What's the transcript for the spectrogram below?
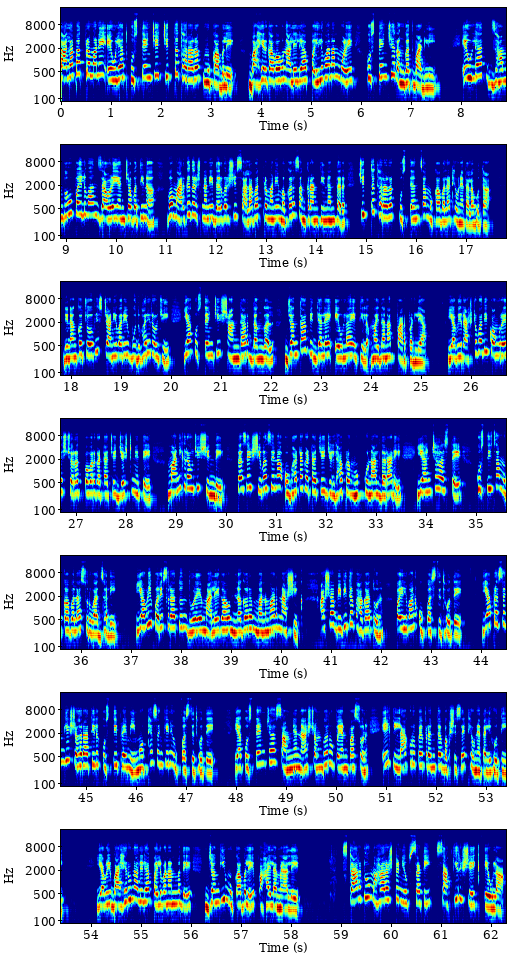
सालाबादप्रमाणे येवल्यात कुस्त्यांचे चित्तथरारक मुकाबले. बाहेरगावाहून आलेल्या पैलवानांमुळे कुस्त्यांची रंगत वाढली. येवल्यात झांभाऊ पैलवान जावळे यांच्या वतीनं व मार्गदर्शनाने दरवर्षी सालाबादप्रमाणे मकर संक्रांतीनंतर चित्तथरारक कुस्त्यांचा मुकाबला ठेवण्यात आला होता. दिनांक चोवीस जानेवारी बुधवारी रोजी या कुस्त्यांची शानदार दंगल जनता विद्यालय येवला येथील मैदानात पार पडल्या. यावेळी राष्ट्रवादी काँग्रेस शरद पवार गटाचे ज्येष्ठ नेते माणिकरावजी शिंदे तसेच शिवसेना उभाटा गटाचे जिल्हाप्रमुख कुणाल दराडे यांच्या हस्ते कुस्तीचा मुकाबला सुरुवात झाली. यावेळी परिसरातून धुळे मालेगाव नगर मनमाड नाशिक अशा विविध भागातून पैलवान उपस्थित होते. या प्रसंगी शहरातील कुस्तीप्रेमी मोठ्या संख्येने उपस्थित होते. या कुस्त्यांच्या सामन्यांना शंभर रुपयांपासून एक लाख रुपयेपर्यंत बक्षिसे ठेवण्यात आली होती. यावेळी बाहेरून आलेल्या पैलवानांमध्ये जंगी मुकाबले पाहायला मिळाले. स्टार टू महाराष्ट्र न्यूजसाठी साकीर शेख येवला.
